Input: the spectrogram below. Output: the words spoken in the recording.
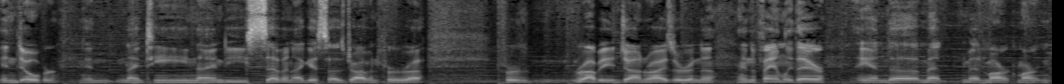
in Dover in 1997. I guess I was driving for uh, for Robbie and John Reiser and the and the family there, and uh, met met Mark Martin.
